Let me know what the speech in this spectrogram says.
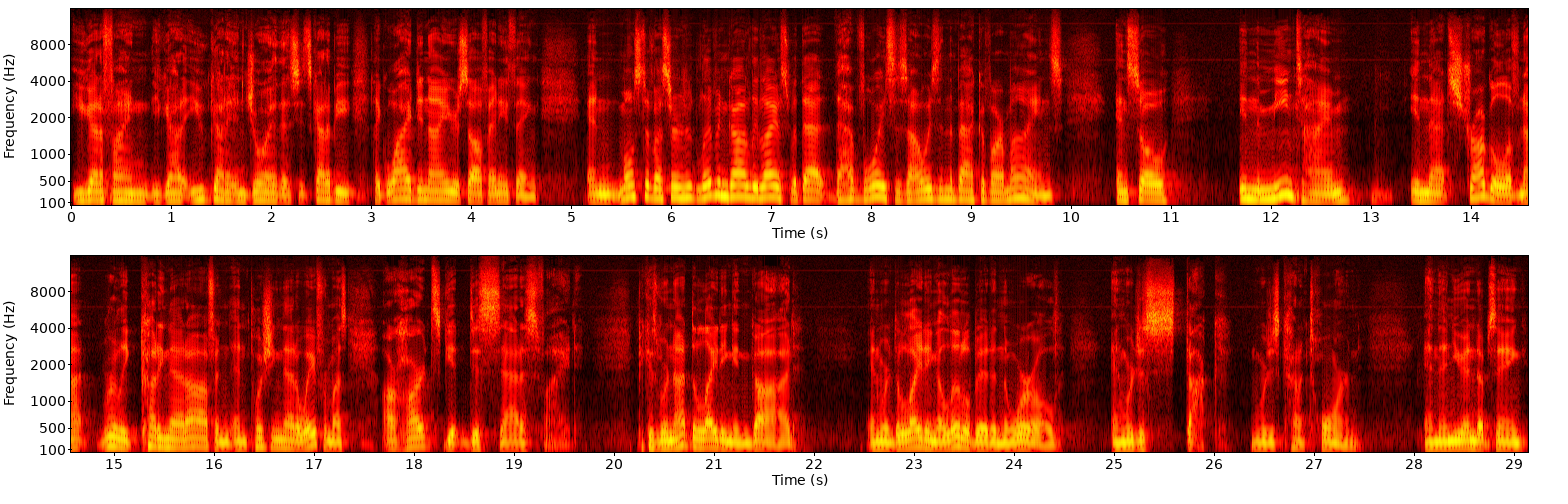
you got to find you got you got to enjoy this. It's got to be like why deny yourself anything? And most of us are living godly lives, but that that voice is always in the back of our minds. And so in the meantime, in that struggle of not really cutting that off and, and pushing that away from us, our hearts get dissatisfied because we're not delighting in God and we're delighting a little bit in the world and we're just stuck and we're just kind of torn. And then you end up saying,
